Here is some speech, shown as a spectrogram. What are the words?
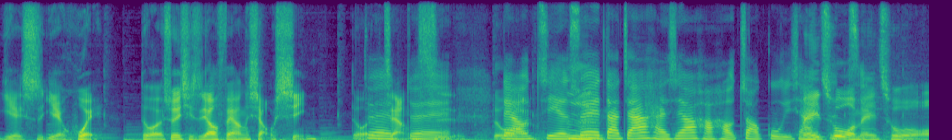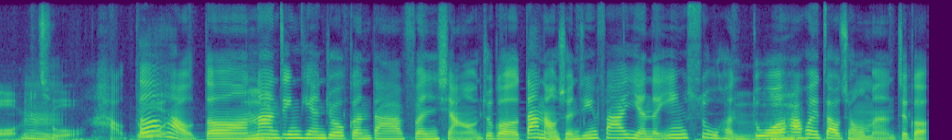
也是也会，对，所以其实要非常小心，对，對这样子，对了解，嗯所以大家还是要好好照顾一下。没错，没。错，没错，好的，好的。嗯那今天就跟大家分享哦，这个大脑神经发炎的因素很多，它会造成我们这个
